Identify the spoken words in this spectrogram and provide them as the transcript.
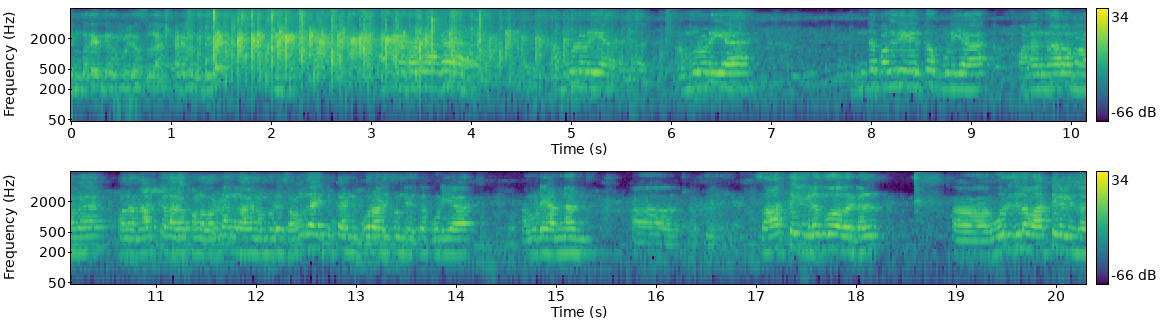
என்பதை இந்த மொழியை சொல்ல கடமைப்படுகிறேன் நம்மளுடைய நம்மளுடைய இந்த பகுதியில் இருக்கக்கூடிய பழங்காலமாக பல நாட்களாக பல வருடங்களாக நம்முடைய சமுதாயத்துக்காண்டி போராடி கொண்டிருக்கக்கூடிய நம்முடைய அண்ணன் சாத்தை இளங்கோ அவர்கள் ஒரு சில வார்த்தைகள் இந்த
